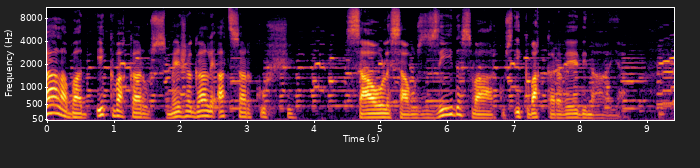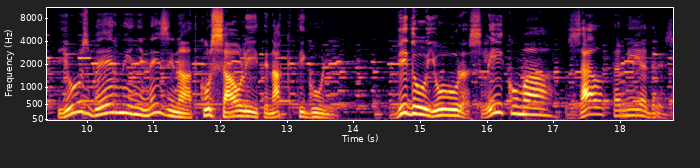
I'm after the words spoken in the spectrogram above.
kā labad ikvakarus meža gali atsarkuši. Saule savus zīdas vārkus ik vakara vēdināja. Jūs, bērniņi, nezināt, kur saulīte nakti guļ. Vidū jūras līkumā, zelta niedres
